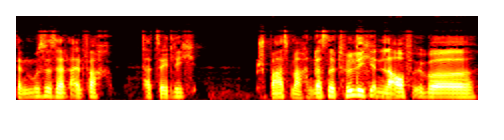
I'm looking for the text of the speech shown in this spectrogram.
dann muss es halt einfach tatsächlich Spaß machen. Dass natürlich ein Lauf über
